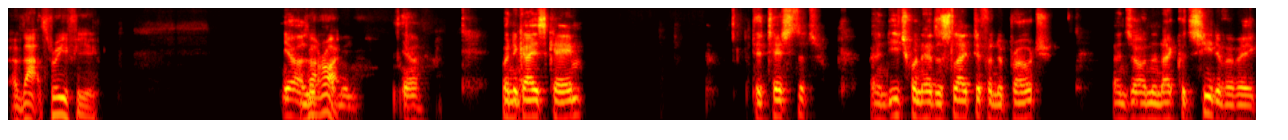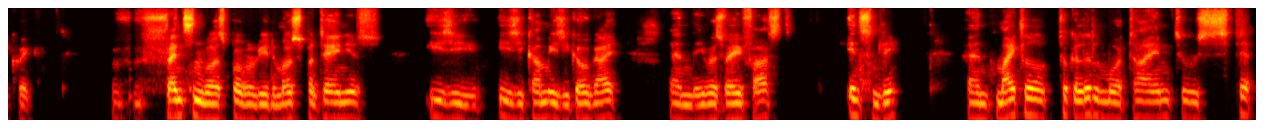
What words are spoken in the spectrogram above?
of that three for you. Yeah, is that right? I mean, yeah. When the guys came, they tested, and each one had a slight different approach, and so on. And I could see they were very quick. Frentzen was probably the most spontaneous, easy, easy come, easy go guy, and he was very fast, instantly. And Michael took a little more time to set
